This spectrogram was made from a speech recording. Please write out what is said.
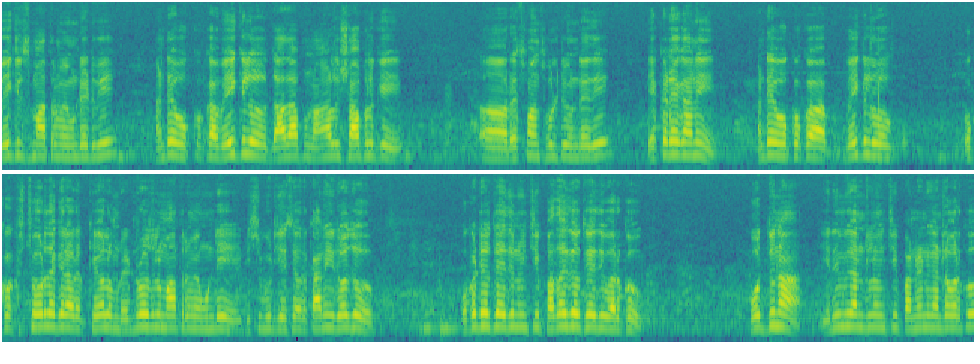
వెహికల్స్ మాత్రమే ఉండేటివి. అంటే ఒక్కొక్క వెహికల్ దాదాపు నాలుగు షాపులకి రెస్పాన్సిబిలిటీ ఉండేది. ఎక్కడే కానీ అంటే ఒక్కొక్క వెహికల్ ఒక్కొక్క స్టోర్ దగ్గర కేవలం రెండు రోజులు మాత్రమే ఉండి డిస్ట్రిబ్యూట్ చేసేవారు. కానీ ఈరోజు ఒకటో తేదీ నుంచి పదహైదో తేదీ వరకు పొద్దున ఎనిమిది గంటల నుంచి పన్నెండు గంటల వరకు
